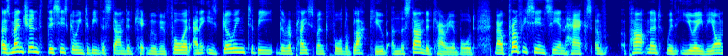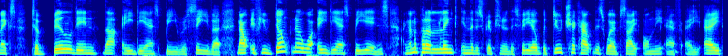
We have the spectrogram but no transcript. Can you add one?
As mentioned, this is going to be the standard kit moving forward, and it is going to be the replacement for the Black Cube and the standard carrier board. Now, ProfiCNC and Hex have partnered with UAVionix to build in that ADSB receiver. Now, if you don't know what ADSB is, I'm going to put a link in the description of this video, but do check out this website on the FAA.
